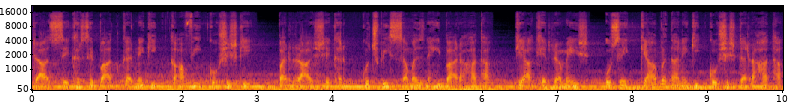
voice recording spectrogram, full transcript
राजशेखर से बात करने की काफ़ी कोशिश की, पर राजशेखर कुछ भी समझ नहीं पा रहा था कि आखिर रमेश उसे क्या बताने की कोशिश कर रहा था।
